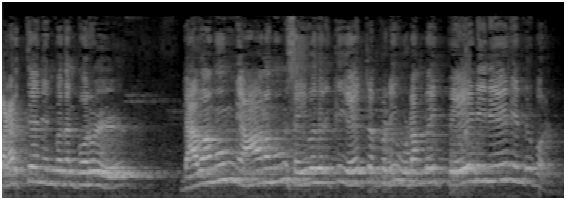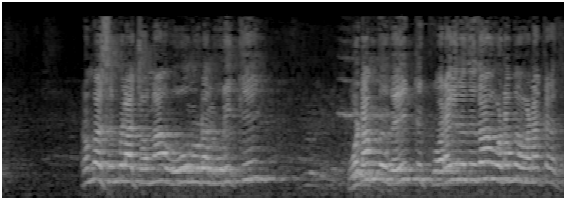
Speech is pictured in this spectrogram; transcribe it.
வளர்த்தேன் என்பதன் பொருள் தவமும் ஞானமும் செய்வதற்கு ஏற்றபடி உடம்பை பேணினேன் என்று பொருள். ரொம்ப சிம்பிளா சொன்னா ஊனுடல் உருக்கி உடம்பு வெயிட்டு குறையிறது தான் உடம்பை வளர்க்கிறது.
